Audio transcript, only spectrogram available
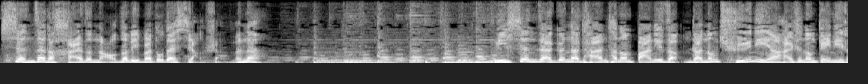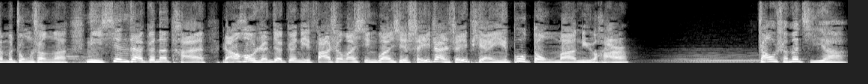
现在的孩子脑子里边都在想什么呢？你现在跟他谈，他能把你怎么着？能娶你呀，还是能给你什么终生啊？你现在跟他谈，然后人家跟你发生完性关系，谁占谁便宜？不懂吗，女孩？着什么急呀？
